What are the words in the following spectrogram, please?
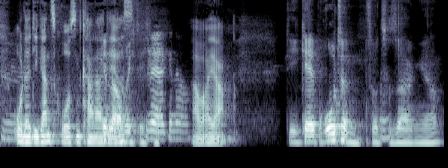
Mhm. Oder die ganz großen Kanadiers. Genau, richtig. Ja, genau. Aber ja. Die gelb-roten sozusagen, ja.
